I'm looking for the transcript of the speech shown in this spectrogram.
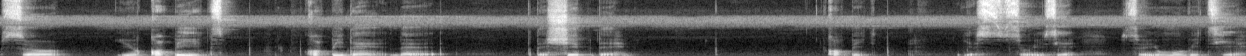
So you copy it. Copy the the the shape there. Copy yes so it's here so you move it here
